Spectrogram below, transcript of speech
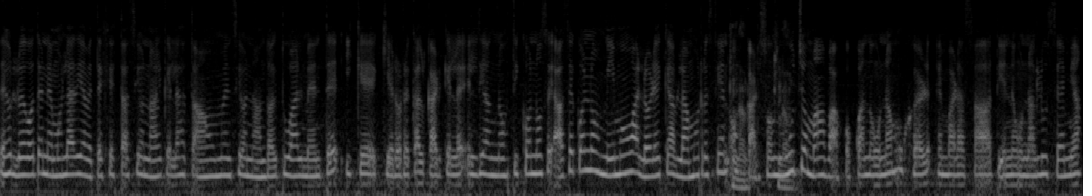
Desde luego tenemos la diabetes gestacional que la estábamos mencionando actualmente y que quiero recalcar que el diagnóstico no se hace con los mismos valores que hablamos recién, Oscar, son mucho más bajos. Cuando una mujer embarazada tiene una glucemia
